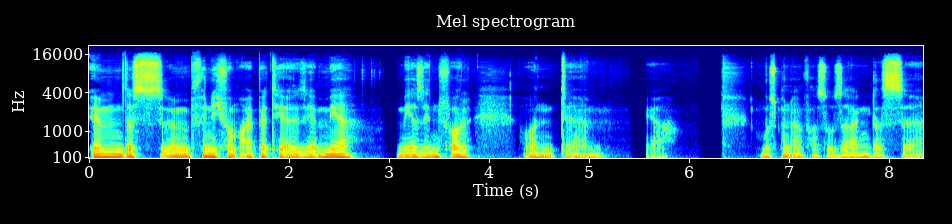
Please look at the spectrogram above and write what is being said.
ähm, das ähm, finde ich vom iPad her sehr mehr, mehr sinnvoll. Und ähm, ja, muss man einfach so sagen, dass äh,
